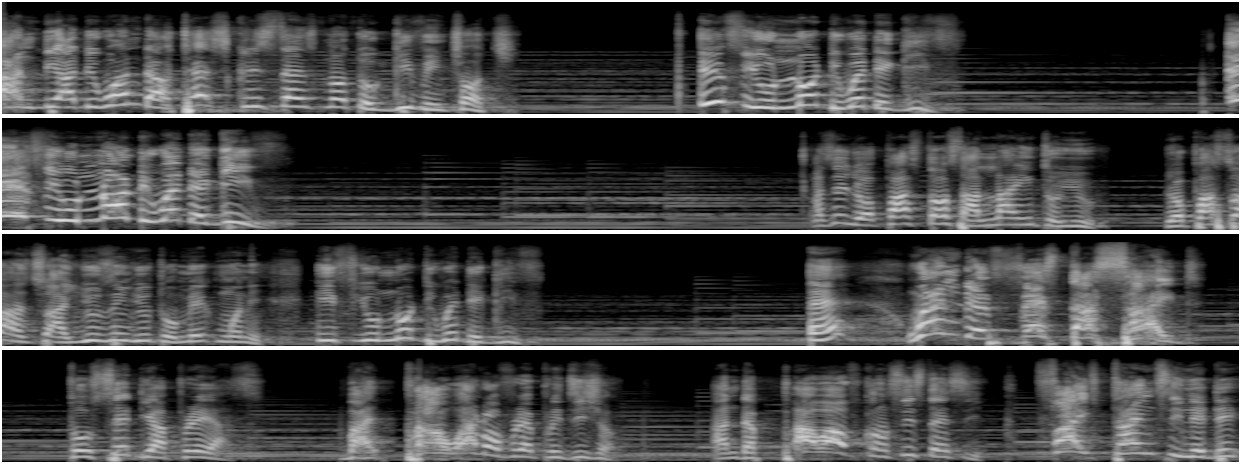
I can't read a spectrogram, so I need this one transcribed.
and they are the one that tells Christians not to give in church. If you know the way they give, if you know the way they give, I said your pastors are lying to you. Your pastors are using you to make money. If you know the way they give, eh? When they face that side to say their prayers by power of repetition and the power of consistency, five times in a day,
